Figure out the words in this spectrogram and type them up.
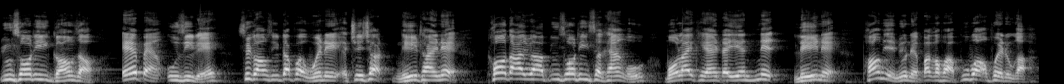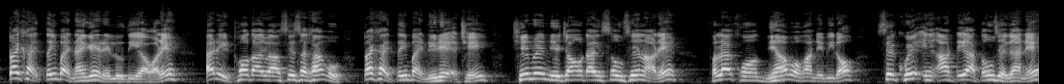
ပြူစောတိခေါင်းဆောင် အဲပန်ဦးစီးတဲ့စစ်ကောင်စီတပ်ဖွဲ့ဝင်တွေအခြေချနေထိုင်တဲ့ထောသားရွာပြူစောတိစခန်းကိုမော်လိုက်ခရိုင်တရဲ2 4နဲ့ဖောင်းမြေမြို့နယ်ပကဖပူပေါင်းအဖွဲ့တို့ကတိုက်ခိုက်သိမ်းပိုက်နိုင်ခဲ့တယ်လို့သိရပါတယ်။အဲ့ဒီထောသားရွာစစ်စခန်းကိုတိုက်ခိုက်သိမ်းပိုက်နေတဲ့အချိန်ချင်းတွင်းမြေကြောင်းအတိုင်းစုံဆင်းလာတဲ့ဖလက်ခွန်များပေါ်ကနေပြီးတော့စစ်ခွေးအင်အား130ခန်းနဲ့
